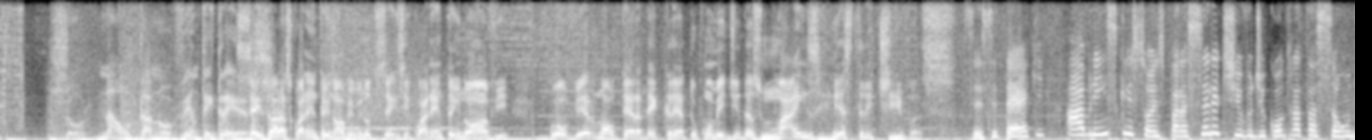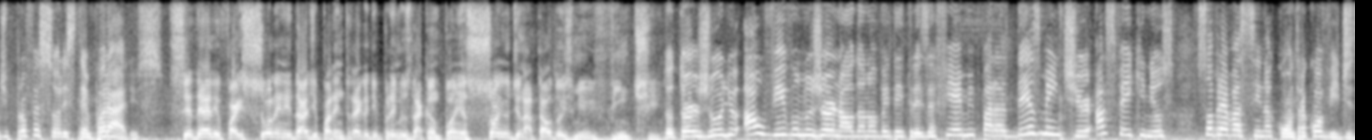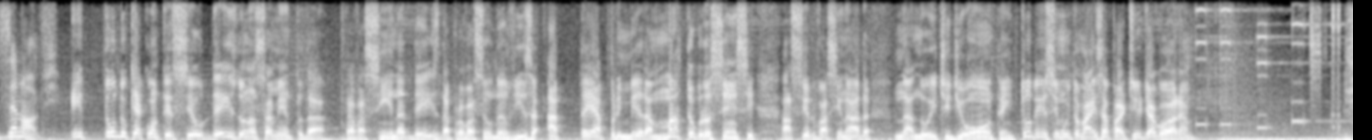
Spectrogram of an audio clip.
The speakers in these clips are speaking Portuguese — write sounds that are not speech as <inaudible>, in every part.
Jornal da 93. 6 horas 49 minutos, 6 e 49. Governo altera decreto com medidas mais restritivas. CCTEC abre inscrições para seletivo de contratação de professores temporários. CDL faz solenidade para entrega de prêmios da campanha Sonho de Natal 2020. Doutor Júlio, ao vivo no Jornal da 93 FM para desmentir as fake news sobre a vacina contra a Covid-19. E tudo o que aconteceu desde o lançamento da, da vacina, desde a aprovação da Anvisa até a primeira Mato Grossense a ser vacinada na noite de ontem. Tudo isso e muito mais a partir de agora.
